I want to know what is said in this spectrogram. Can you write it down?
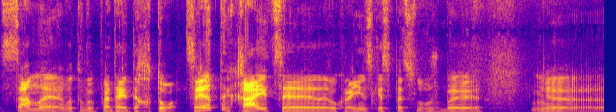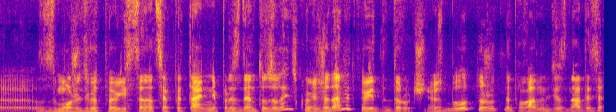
саме, от ви питаєте, хто? Це хай це українські спецслужби зможуть відповісти на це питання президенту Зеленському. Він же дав відповідне доручення. Ось було б дуже непогано дізнатися,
